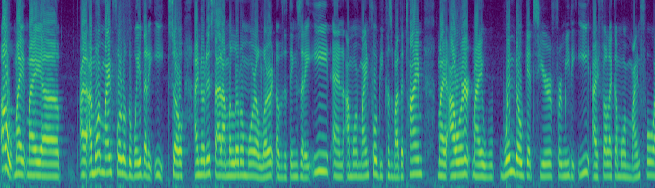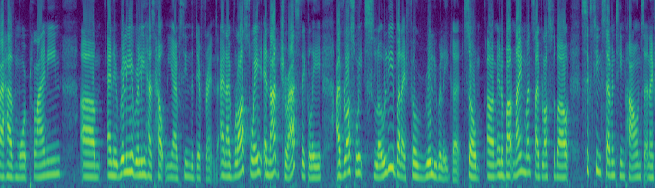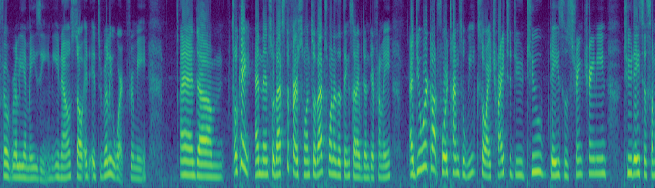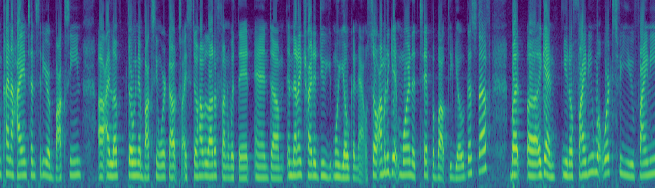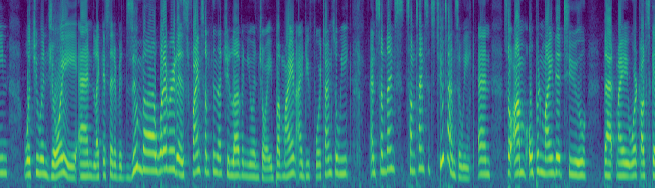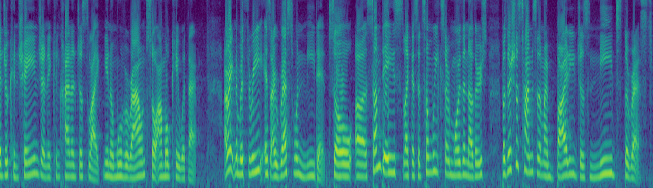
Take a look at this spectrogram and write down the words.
Oh my my uh I, am more mindful of the way that I eat. So I notice that I'm a little more alert of the things that I eat, and I'm more mindful because by the time my hour, my w- window gets here for me to eat, I feel like I'm more mindful. I have more planning, um, and it really, really has helped me. I've seen the difference, and I've lost weight, and not drastically. I've lost weight slowly, but I feel really, really good. So um, in about nine months, I've lost about 16, 17 pounds, and I feel really amazing. You know, so it, it's really worked for me. And um, okay, and then so that's the first one. So that's one of the things that I've done differently. I do work out four times a week, so I try to do two days of strength training, two days of some kind of high intensity or boxing. Uh, I love throwing in boxing workouts. I still have a lot of fun with it, and um, and then I try to do more yoga now. So I'm gonna get more in a tip about the yoga stuff. But uh, again, you know, finding what works for you, finding what you enjoy, and like I said, if it's Zumba, whatever it is, find something that you love and you enjoy. But mine, I do four times a week and sometimes sometimes it's two times a week. And so i'm open-minded to that my workout schedule can change and it can kind of just like you know move around. So i'm okay with that. All right number three is i rest when needed. So uh, some days like i said some weeks are more than others but there's just times that my body just needs the rest.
